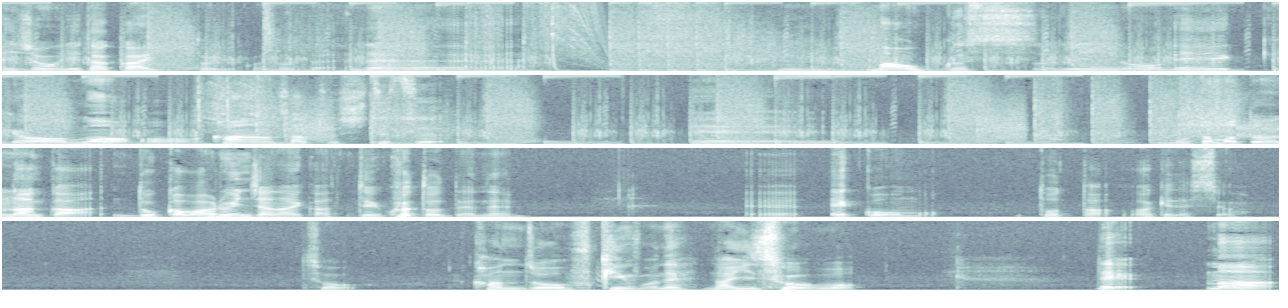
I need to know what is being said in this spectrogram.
非常に高いということで、で、うん、まあ、お薬の影響も観察しつつ、えもともとなんかどっか悪いんじゃないかっていうことでね、えーエコーも取ったわけですよ。そう。肝臓付近をね内臓を。でま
